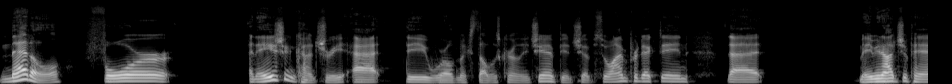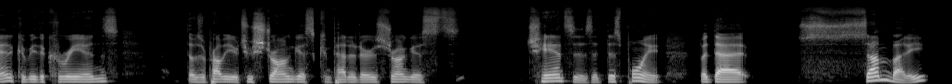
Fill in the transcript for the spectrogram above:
medal for an asian country at the World Mixed Doubles Curling Championship. So I'm predicting that maybe not Japan, it could be the Koreans. Those are probably your two strongest competitors, strongest chances at this point, but that somebody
